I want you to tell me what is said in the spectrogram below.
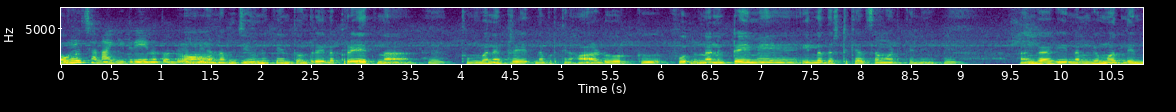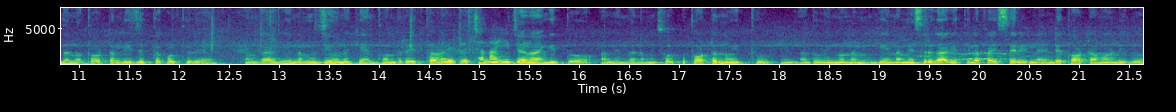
ಅವ್ರು ಚೆನ್ನಾಗಿದ್ರಿ ಏನೋ ತೊಂದರೆ ನಮ್ಮ ಜೀವನಕ್ಕೆ ಏನು ತೊಂದರೆ ಇಲ್ಲ ಪ್ರಯತ್ನ. ತುಂಬಾನೇ ಪ್ರಯತ್ನ ಪಡ್ತೀನಿ ಹಾರ್ಡ್ ವರ್ಕ್ ನನಗೆ ಟೈಮೇ ಇಲ್ಲದಷ್ಟು ಕೆಲಸ ಮಾಡ್ತೀನಿ. ಹಂಗಾಗಿ ನಮಗೆ ಮೊದಲಿಂದನೂ ತೋಟ ಲೀಸಿಗೆ ತಗೊಳ್ತಿದೆ. ಹಂಗಾಗಿ ನಮ್ಮ ಜೀವನಕ್ಕೆ ಏನು ತೊಂದರೆ ಇತ್ತು ಚೆನ್ನಾಗಿದ್ದು ಅಲ್ಲಿಂದ ನಮ್ಗೆ ಸ್ವಲ್ಪ ತೋಟನೂ ಇತ್ತು. ಅದು ಇನ್ನೂ ನಮಗೆ ನಮ್ಮ ಹೆಸರಿಗಾಗಿತ್ತಿಲ್ಲ ಫೈವ್ ಲ್ಯಾಂಡೇ ತೋಟ ಮಾಡಿದ್ದು.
